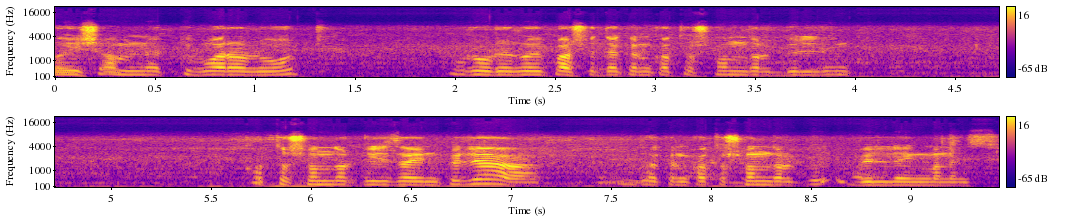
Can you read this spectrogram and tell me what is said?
ওই সামনে একটি বড় রোড, রোডের ওই পাশে দেখেন কত সুন্দর বিল্ডিং, কত সুন্দর ডিজাইন করে দেখেন কত সুন্দর বিল্ডিং বানাইছে।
